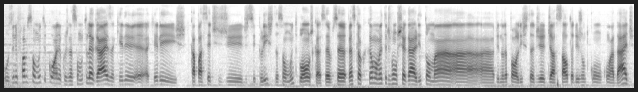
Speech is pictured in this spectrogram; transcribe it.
os uniformes são muito icônicos, né? São muito legais, aquele, é, aqueles capacetes de, de ciclista são muito bons, cara. Você, você pensa que a qualquer momento eles vão chegar ali tomar a a Avenida Paulista de, de assalto ali junto com, com Haddad.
